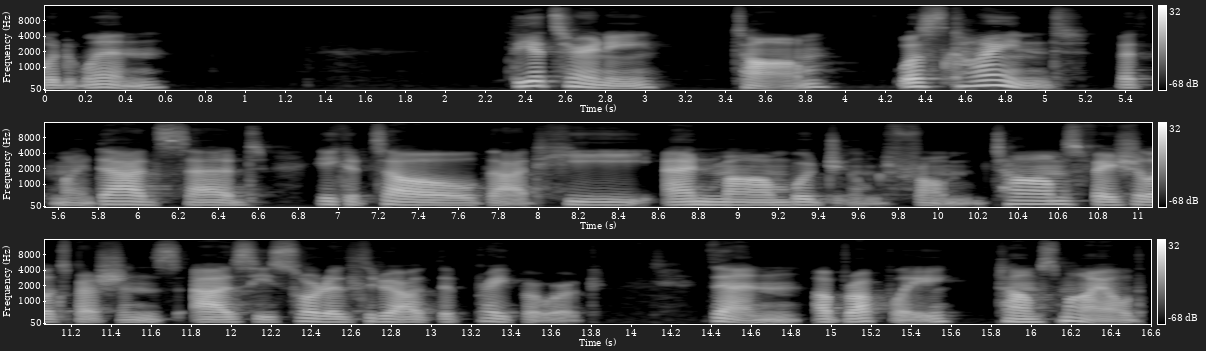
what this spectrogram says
would win. The attorney, Tom, was kind, but my dad said he could tell that he and mom were doomed from Tom's facial expressions as he sorted throughout the paperwork. Then, abruptly, Tom smiled.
